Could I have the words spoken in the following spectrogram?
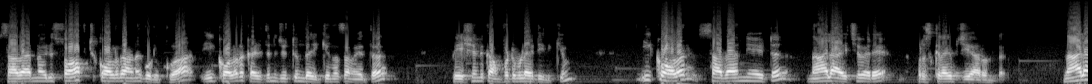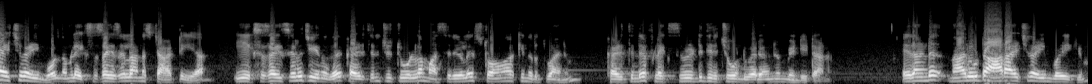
സാധാരണ ഒരു സോഫ്റ്റ് കോളറാണ് കൊടുക്കുക. ഈ കോളർ കഴുത്തിന് ചുറ്റും ധരിക്കുന്ന സമയത്ത് പേഷ്യന്റ് കംഫർട്ടബിൾ ആയിട്ടിരിക്കും. ഈ കോളർ സാധാരണയായിട്ട് നാലാഴ്ച വരെ പ്രിസ്ക്രൈബ് ചെയ്യാറുണ്ട്. നാലാഴ്ച കഴിയുമ്പോൾ നമ്മൾ എക്സസൈസുകളാണ് സ്റ്റാർട്ട് ചെയ്യുക. ഈ എക്സസൈസുകൾ ചെയ്യുന്നത് കഴുത്തിന് ചുറ്റുമുള്ള മസിലുകളെ സ്ട്രോങ് ആക്കി നിർത്തുവാനും കഴുത്തിന്റെ ഫ്ലെക്സിബിലിറ്റി തിരിച്ചു കൊണ്ടുവരാനും വേണ്ടിയിട്ടാണ്. ഏതാണ്ട് നാലു തൊട്ട് ആറാഴ്ച കഴിയുമ്പോഴേക്കും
